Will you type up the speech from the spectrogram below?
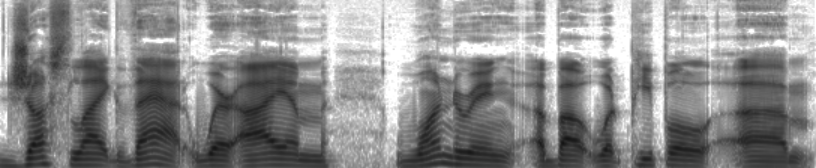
just like that where I am wondering about what people um,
